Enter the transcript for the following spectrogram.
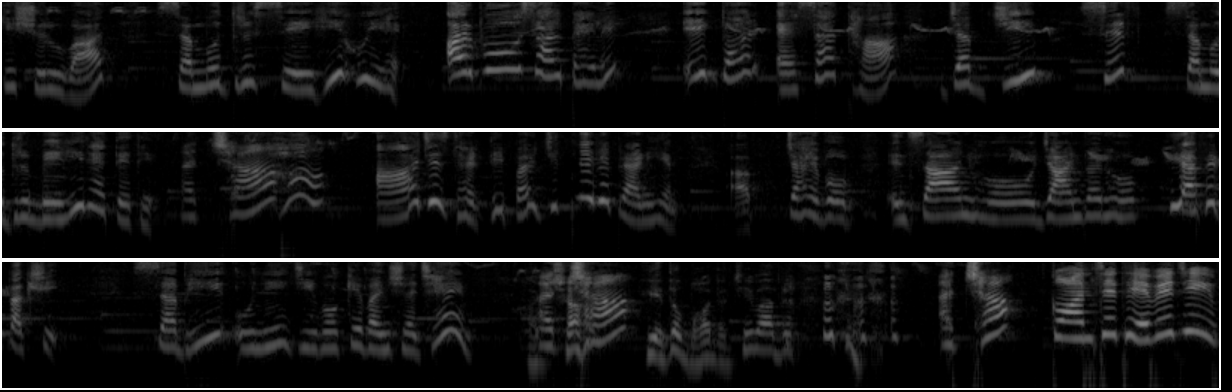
की शुरुआत समुद्र से ही हुई है। अरबों साल पहले एक दौर ऐसा था जब जीव सिर्फ़ समुद्र में ही रहते थे। अच्छा। हाँ आज इस धरती पर जितने भी प्राणी हैं अब चाहे वो इंसान हो जानवर हो या फिर पक्षी सभी उन्हीं जीवों के वंशज हैं। अच्छा? ये तो बहुत अच्छी बात है। अच्छा कौन से थे वे जीव?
